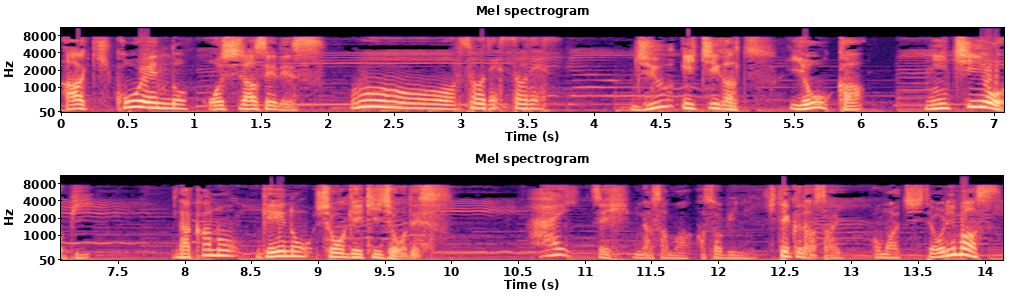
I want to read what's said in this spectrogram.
秋公演のお知らせです。おー、そうです、そうです。11月8日日曜日、中野芸能小劇場です。はい。ぜひ皆様遊びに来てください。お待ちしております。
